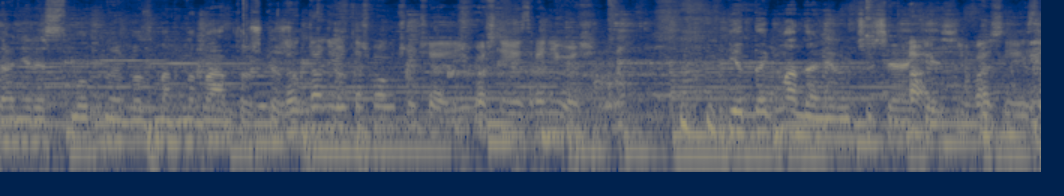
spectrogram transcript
Daniel jest smutny, bo zmarnowałem troszkę No żołnierza. Daniel też ma uczucie i właśnie je zraniłeś. Jednak ma Daniel uczucie Tak, jakieś. i właśnie jest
